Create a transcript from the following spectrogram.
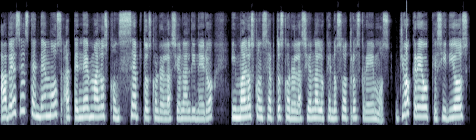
a veces tendemos a tener malos conceptos con relación al dinero y malos conceptos con relación a lo que nosotros creemos. Yo creo que si Dios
